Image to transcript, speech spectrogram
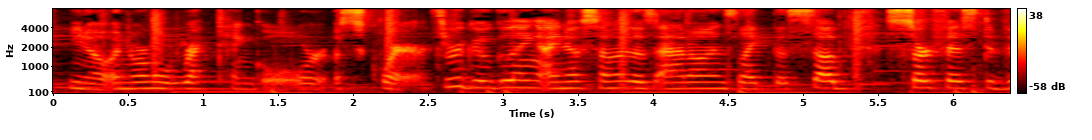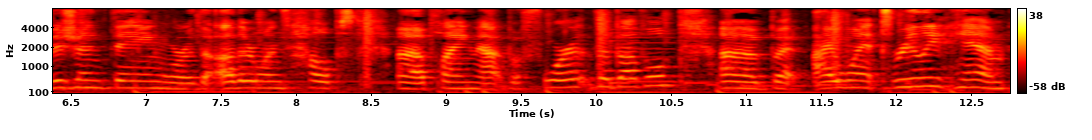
you know, a normal rectangle or a square. Through Googling, I know some of those add-ons like the subsurface division thing or the other ones helps uh, applying that before the bevel, uh, but I went really ham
